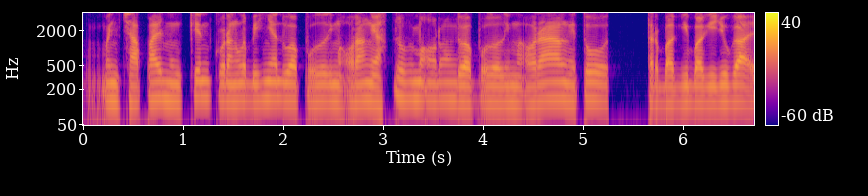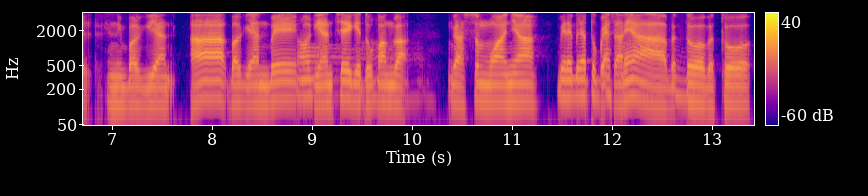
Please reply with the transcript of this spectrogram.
mencapai mungkin kurang lebihnya 25 orang ya 25 orang. 25 orang itu terbagi-bagi juga ini bagian A bagian B bagian C gitu Pak nggak nggak semuanya Beda-beda tugas. Biasanya betul betul.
